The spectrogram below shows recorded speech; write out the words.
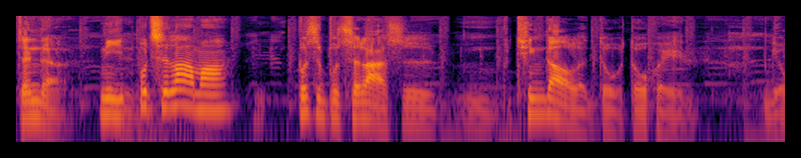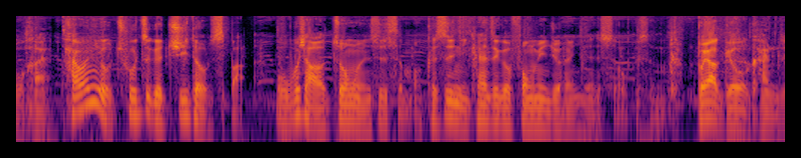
真的。你不吃辣吗？不是不吃辣，是嗯，听到了都都会流汗。台湾有出这个 Cheetos 吧？我不晓得中文是什么，可是你看这个封面就很眼熟，不是吗？不要给我看这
